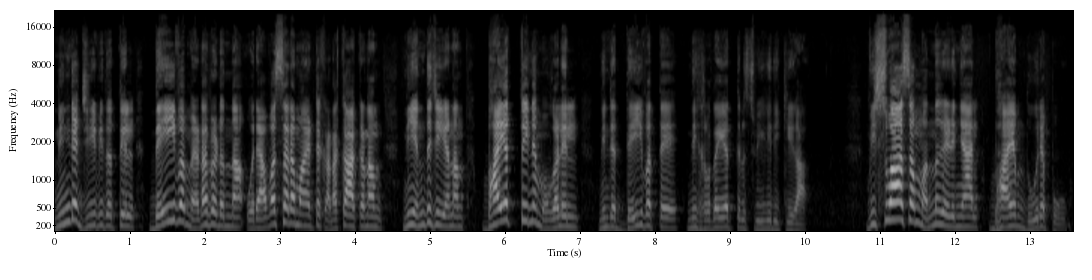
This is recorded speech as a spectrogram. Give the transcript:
നിന്റെ ജീവിതത്തിൽ ദൈവം ഇടപെടുന്ന ഒരവസരമായിട്ട് കണക്കാക്കണം. നീ എന്ത് ചെയ്യണം? ഭയത്തിന് മുകളിൽ നിന്റെ ദൈവത്തെ നീ ഹൃദയത്തിൽ സ്വീകരിക്കുക. വിശ്വാസം വന്നു കഴിഞ്ഞാൽ ഭയം ദൂരെ പോകും.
